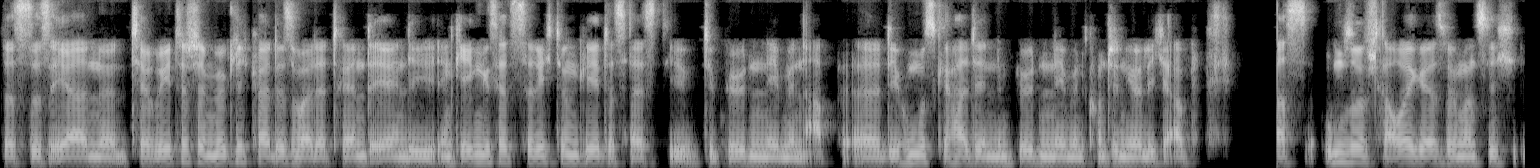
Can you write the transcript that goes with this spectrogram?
dass das eher eine theoretische Möglichkeit ist, weil der Trend eher in die entgegengesetzte Richtung geht. Das heißt, die, die Böden nehmen ab, äh, die Humusgehalte in den Böden nehmen kontinuierlich ab. Was umso trauriger ist, wenn man sich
